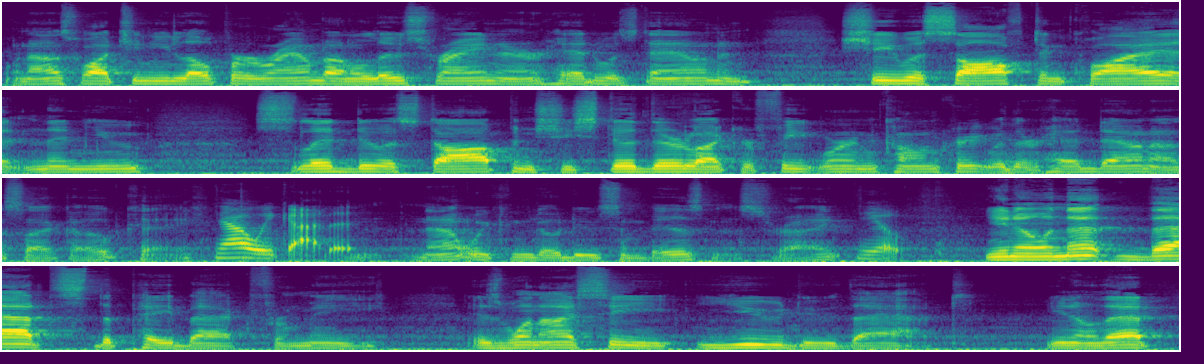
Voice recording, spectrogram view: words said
When I was watching you lope her around on a loose rein and her head was down and she was soft and quiet, and then you slid to a stop and she stood there like her feet were in concrete with her head down. I was like, okay. Now we got it. Now we can go do some business, right? Yep. You know, and that that's the payback for me is when I see you do that. You know, that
